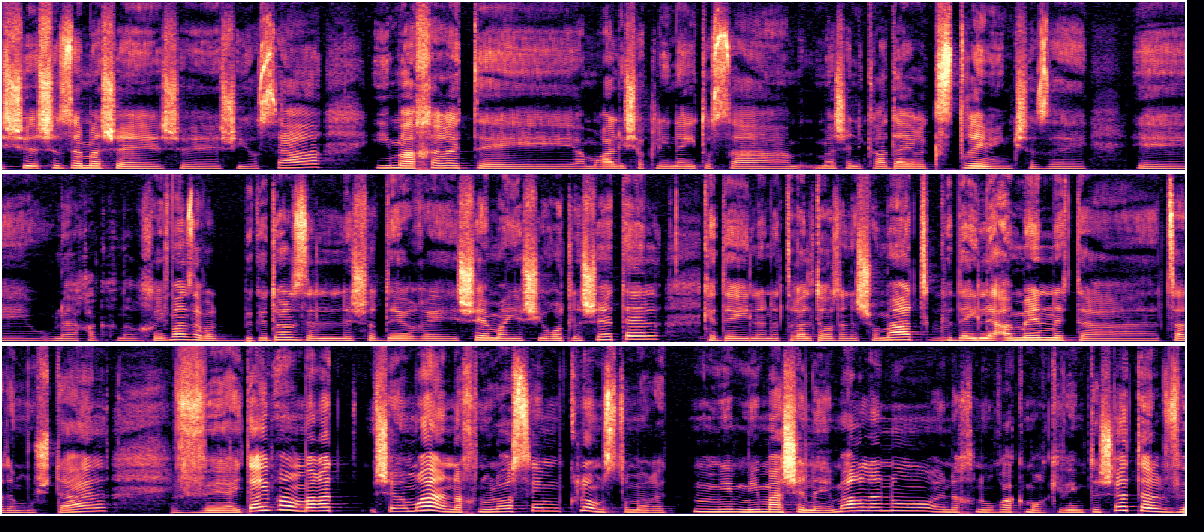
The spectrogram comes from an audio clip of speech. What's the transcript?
ש, שזה מה ש, ש, שהיא עושה. אימא אחרת אה, אמרה לי שהקלינאית עושה מה שנקרא direct streaming, שזה, אה, אולי אחר כך נרחיב מה זה, אבל בגדול זה לשדר אה, שמע ישירות לשתל, כדי לנטרל את האוזן השומעת, mm-hmm. כדי לאמן את הצד המושתל. והייתה אימא אומרת, שאמרה, אנחנו לא עושים כלום, זאת אומרת, ממה שנאמר לנו, אנחנו רק מרכיבים את השתל, ו,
